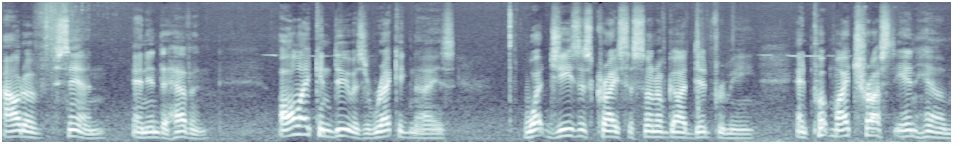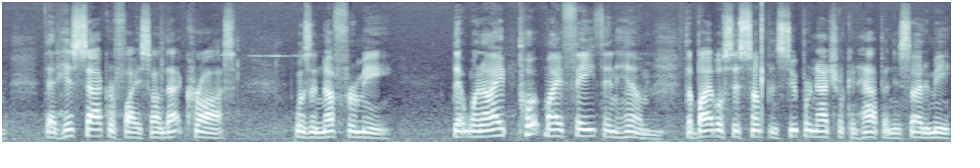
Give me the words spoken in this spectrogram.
out of sin and into heaven. All I can do is recognize what Jesus Christ, the Son of God, did for me and put my trust in Him that His sacrifice on that cross was enough for me. That when I put my faith in Him, the Bible says something supernatural can happen inside of me.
